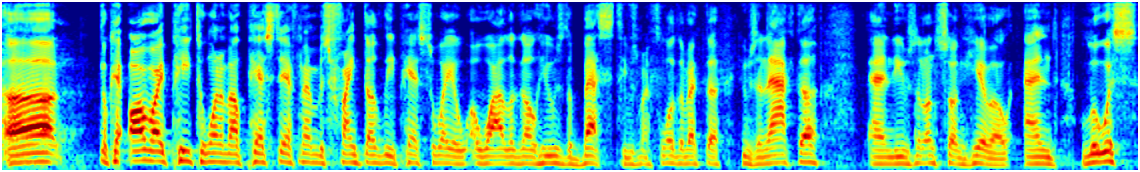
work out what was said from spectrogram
Uh, okay, RIP to one of our past staff members, Frank Dudley, passed away a, a, while ago. He was the best. He was my floor director. He was an actor, and he was an unsung hero. And Louis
